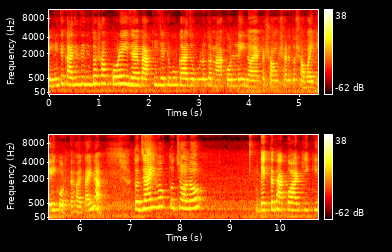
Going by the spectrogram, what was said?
এমনিতে কাজে দিদি তো সব করেই যায়, বাকি যেটুকু কাজ ওগুলো তো না করলেই নয়, একটা সংসারে তো সবাইকেই করতে হয়, তাই না? তো যাই হোক, তো চলো দেখতে থাকো আর কি কি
